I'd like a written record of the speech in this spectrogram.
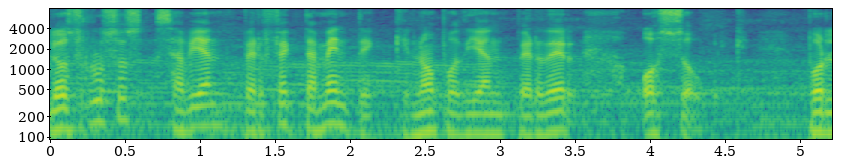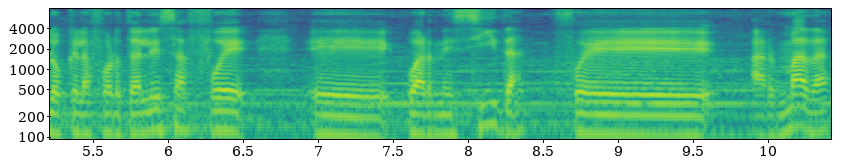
Los rusos sabían perfectamente que no podían perder Osowick, por lo que la fortaleza fue eh, guarnecida, fue armada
